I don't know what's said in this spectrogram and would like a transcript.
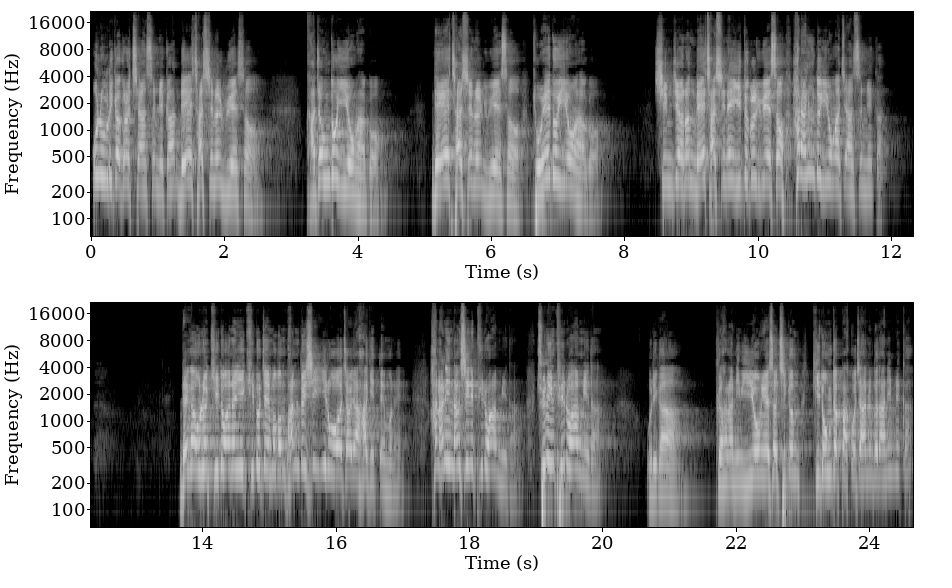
오늘 우리가 그렇지 않습니까? 내 자신을 위해서 가정도 이용하고, 내 자신을 위해서 교회도 이용하고, 심지어는 내 자신의 이득을 위해서 하나님도 이용하지 않습니까? 내가 오늘 기도하는 이 기도 제목은 반드시 이루어져야 하기 때문에 하나님 당신이 필요합니다. 주님 필요합니다. 우리가 그 하나님 이용해서 지금 기도응답 받고자 하는 것 아닙니까?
